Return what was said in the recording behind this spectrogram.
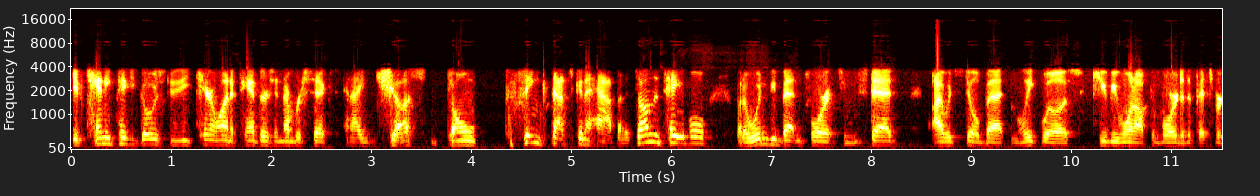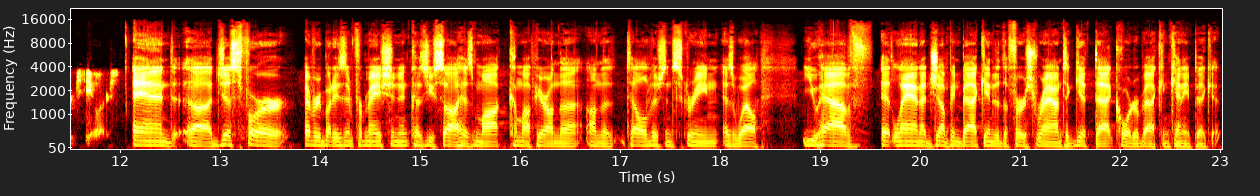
if Kenny Pickett goes to the Carolina Panthers at number six, and I just don't think that's going to happen. It's on the table, but I wouldn't be betting for it. So instead, I would still bet Malik Willis, QB one off the board to the Pittsburgh Steelers. And uh, just for everybody's information, because you saw his mock come up here on the on the television screen as well, you have Atlanta jumping back into the first round to get that quarterback in Kenny Pickett.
